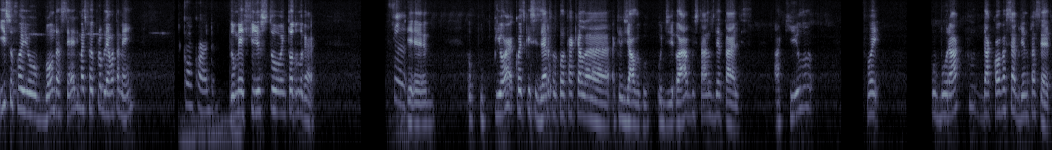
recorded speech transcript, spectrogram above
Isso foi o bom da série, mas foi o problema também Concordo. do Mephisto em todo lugar. Sim, É, o, o pior coisa que eles fizeram foi colocar aquela, aquele diálogo. O diabo está nos detalhes. Aquilo foi o buraco da cova se abrindo pra série.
